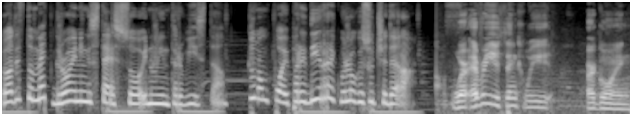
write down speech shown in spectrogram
Lo ha detto Matt Groening stesso in un'intervista. Tu non puoi predire quello che succederà. Wherever you think we are going,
